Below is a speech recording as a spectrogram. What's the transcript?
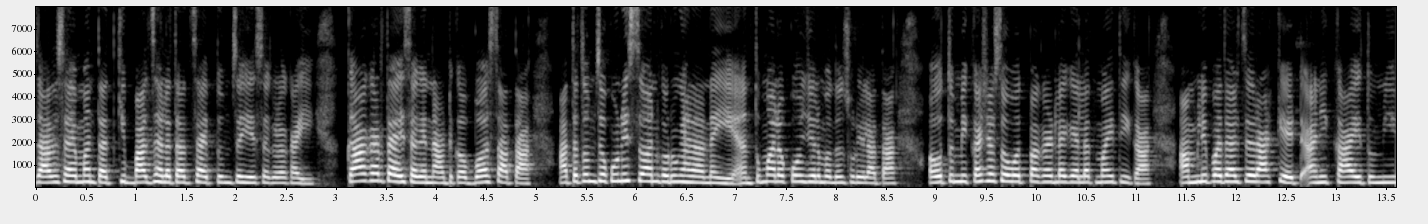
दादासाहेब म्हणतात की बाद झालं दादासाहेब तुमचं हे सगळं काही. का करताय हे सगळे नाटकं? बस आता. आता तुमचं कोणी सहन करून घेणार नाही आहे आणि तुम्हाला कोण जेलमधून सोडेल आता? अहो तुम्ही कशासोबत पकडल्या गेलात माहिती का? अंमली पदार्थ राकेट आणि काय तुम्ही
